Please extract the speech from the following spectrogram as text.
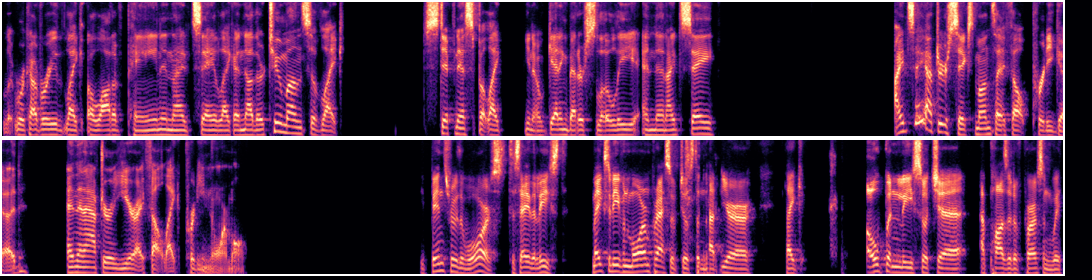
recovery, like a lot of pain, and I'd say like another two months of like stiffness, but like you know getting better slowly, and then I'd say I'd say after six months I felt pretty good, and then after a year I felt like pretty normal. You've been through the wars to say the least. Makes it even more impressive, Justin, that you're like openly such a, a positive person with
